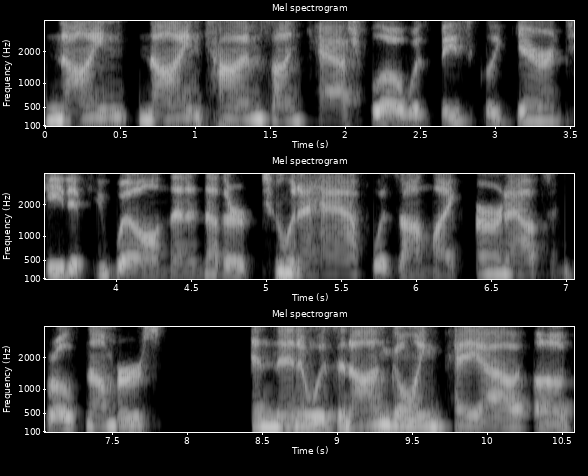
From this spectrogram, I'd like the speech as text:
nine nine times on cash flow was basically guaranteed, if you will, and then another two and a half was on like earnouts and growth numbers. And then it was an ongoing payout of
